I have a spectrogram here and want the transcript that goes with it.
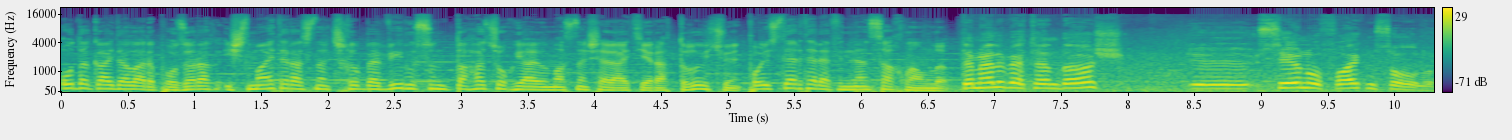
o da qaydaları pozaraq ictimaiyyət arasına çıxıb və virusun daha çox yayılmasına şərait yaratdığı üçün polislər tərəfindən saxlanılıb. Deməli vətəndaş e, Hüseynov Faiq Musaoğlu.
